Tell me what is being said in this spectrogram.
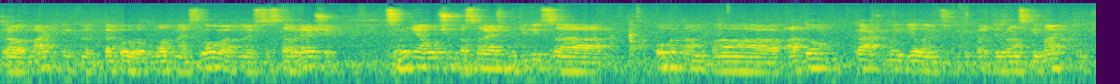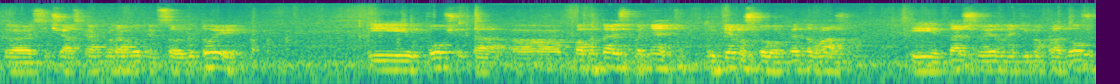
крауд-маркетинг, это такое вот модное слово, одно из составляющих. Сегодня я, в общем, постараюсь поделиться опытом э, о том, как мы делаем все-таки партизанский маркетинг э, сейчас, как мы работаем с аудиторией. И, в общем-то, э, попытаюсь поднять ту тему, что это важно. И дальше, наверное, Дима продолжит.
